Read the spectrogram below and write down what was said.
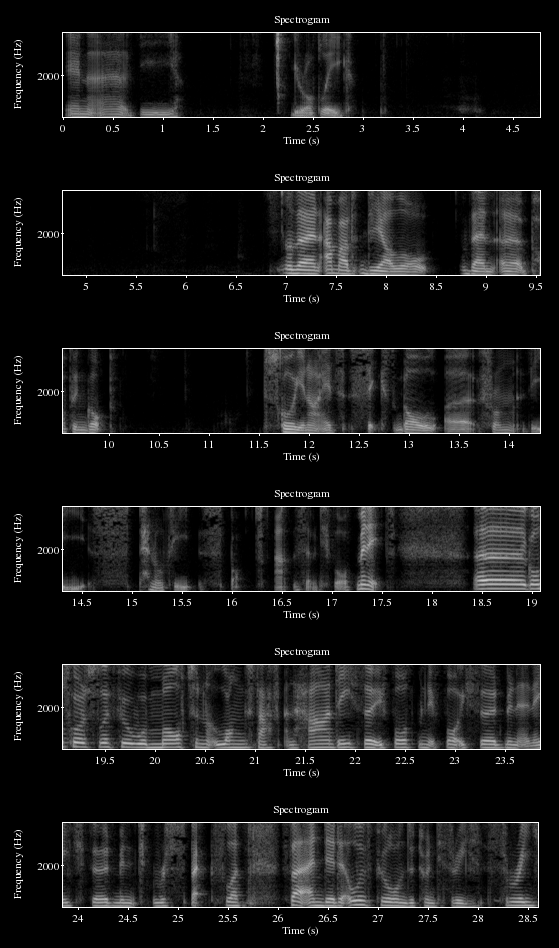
in uh, the Europa League. And then Amad Diallo then uh, popping up to score United's sixth goal uh, from the penalty spot at the 74th minute. Uh, goal scorers for Liverpool were Morton, Longstaff, and Hardy. 34th minute, 43rd minute, and 83rd minute, respectfully. So that ended at Liverpool under 23s 3,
